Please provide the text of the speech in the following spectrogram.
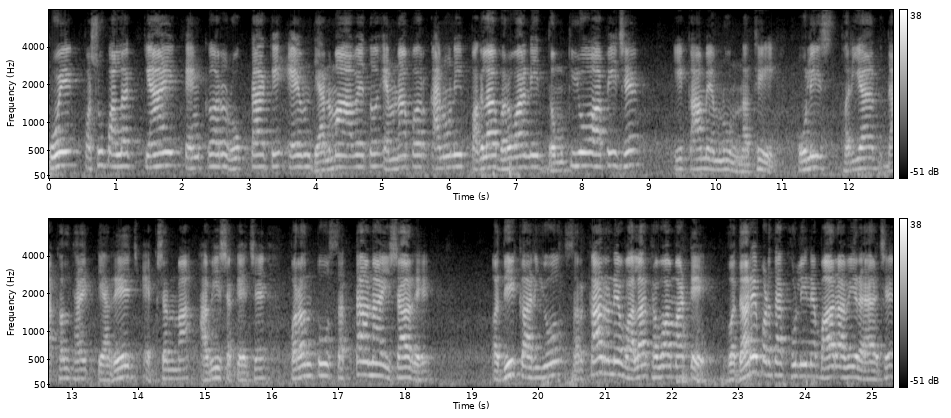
કોઈ પશુપાલક ક્યાંય ટેન્કર રોકતા કે એમ ધ્યાનમાં આવે તો એમના પર કાનૂની પગલાં ભરવાની ધમકીઓ આપી છે. એ કામ એમનું નથી. પોલીસ ફરિયાદ દાખલ થાય ત્યારે જ એક્શનમાં આવી શકે છે. પરંતુ સત્તાના ઇશારે અધિકારીઓ સરકારને વાલા થવા માટે વધારે પડતા ખુલીને બહાર આવી રહ્યા છે.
